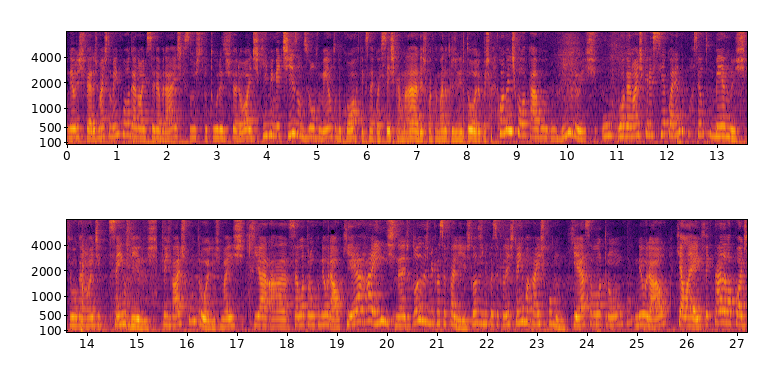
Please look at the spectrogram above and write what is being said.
neuroesferas, mas também com organoides cerebrais, que são estruturas esferoides que mimetizam o desenvolvimento do córtex, né? Com as seis camadas, com a camada progenitora. Com as... Quando a gente colocava o vírus, o organoide crescia 40% menos que o organoide sem o vírus. Fez vários controles, mas que a, a célula tronco neural, que é a raiz né, de todas as microcefalias, todas as microcefalias têm uma raiz comum, que é a célula tronco neural, que ela é infectada, ela pode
